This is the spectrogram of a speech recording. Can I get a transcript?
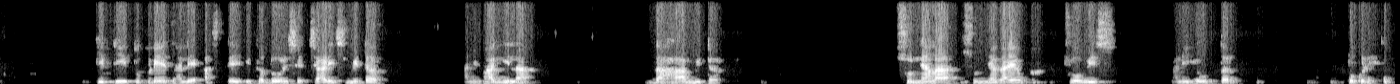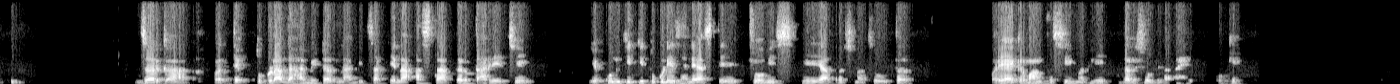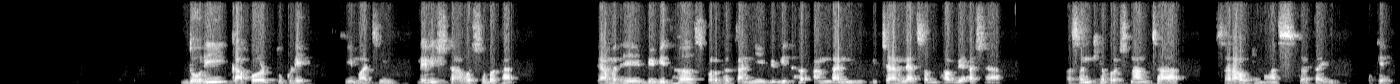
किती तुकडे झाले असते? इथं दोनशे चाळीस मीटर आणि भागीला दहा मीटर. शून्याला शून्य गायब चोवीस आणि हे उत्तर तुकडे. जर का प्रत्येक तुकडा दहा मीटर लांबीचा केला असता तर तारेचे एकूण किती तुकडे झाले असते? चोवीस हे या प्रश्नाचं उत्तर पर्याय क्रमांक सी मध्ये दर्शवलेलं आहे. ओके दोरी कापड तुकडे ही माझी प्लेलिस्ट अवश्य बघा. त्यामध्ये विविध स्पर्धकांनी विविध अंगांनी विचारल्या संभाव्य अशा असंख्य प्रश्नांचा सराव तुम्हाला करता येईल. ओके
